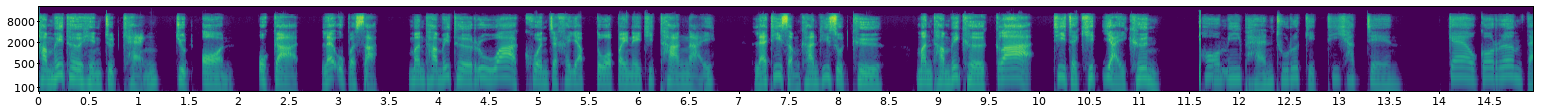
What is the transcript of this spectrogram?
ทำให้เธอเห็นจุดแข็ง จุดอ่อน โอกาส และอุปสรรค มันทำให้เธอรู้ว่าควรจะขยับตัวไปในทิศทางไหน และที่สำคัญที่สุดคือ มันทำให้เธอกล้าที่จะคิดใหญ่ขึ้น พอมีแผนธุรกิจที่ชัดเจน แก้วก็เริ่มแต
